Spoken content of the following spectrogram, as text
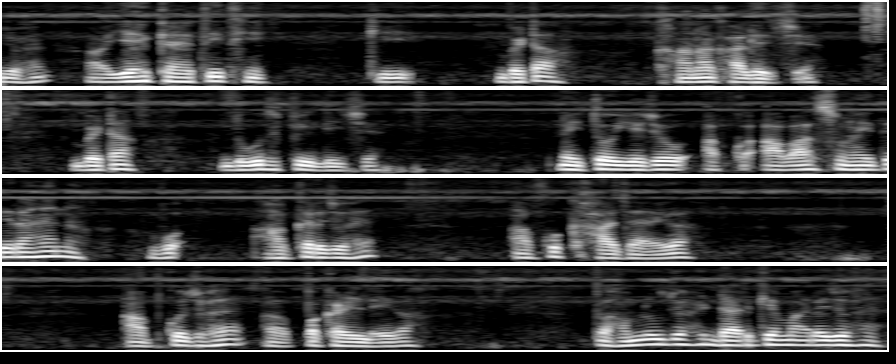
जो है यह कहती थी कि, बेटा, खाना खा लीजिए। बेटा, दूध पी लीजिए। नहीं तो ये जो आपको आवाज़ सुनाई दे रहा है ना, वो आकर जो है, आपको खा जाएगा। आपको जो है पकड़ लेगा। तो हम लोग जो है, डर के मारे जो है,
